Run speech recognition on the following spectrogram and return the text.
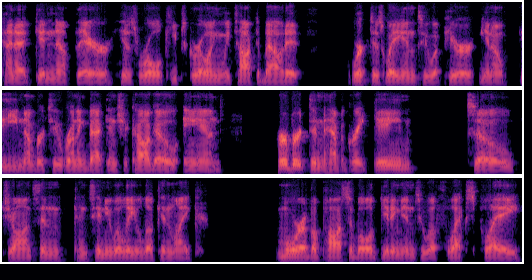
kind of getting up there. His role keeps growing. We talked about it. Worked his way into a pure, you know, the number two running back in Chicago. And Herbert didn't have a great game. So Johnson continually looking like more of a possible getting into a flex play,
